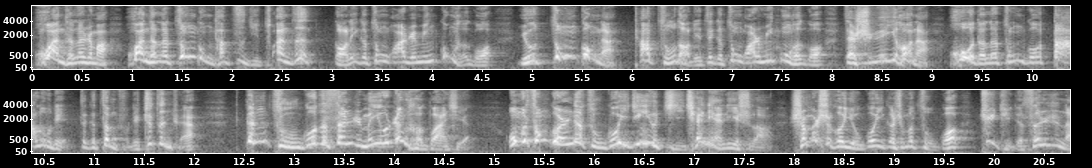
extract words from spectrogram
换成了什么？换成了中共他自己篡政。搞了一个中华人民共和国，由中共呢，他主导的这个中华人民共和国，在十月一号呢，获得了中国大陆的这个政府的执政权，跟祖国的生日没有任何关系。我们中国人的祖国已经有几千年历史了，什么时候有过一个什么祖国具体的生日呢？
